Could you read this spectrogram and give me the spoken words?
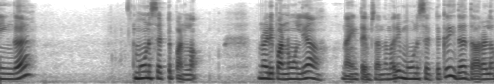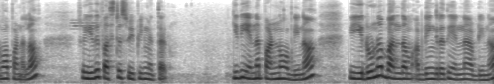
நீங்கள் மூணு செட்டு பண்ணலாம். முன்னாடி பண்ணுவோம் இல்லையா? நைன் டைம்ஸ் அந்த மாதிரி மூணு செட்டுக்கு இதை தாராளமாக பண்ணலாம். ஸோ இது ஃபஸ்ட்டு ஸ்வீப்பிங் மெத்தட் இது என்ன பண்ணும் அப்படின்னா ருணபந்தம் அப்படிங்கிறது என்ன அப்படின்னா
